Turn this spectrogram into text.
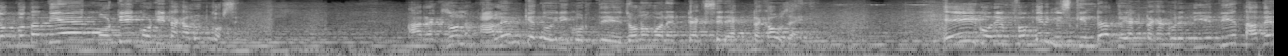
যোগ্যতা দিয়ে কোটি কোটি টাকা লুট করছে। আর একজন আলেমকে তৈরি করতে জনগণের ট্যাক্সের এক টাকাও যায়নি। এই গরিব ফকির মিসকিনরা দুই এক টাকা করে দিয়ে দিয়ে তাদের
